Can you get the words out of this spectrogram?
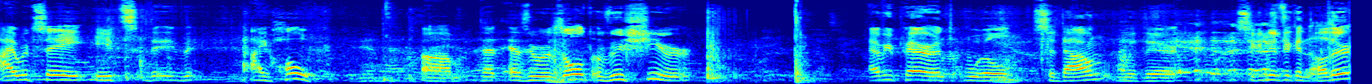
I would say it's. I hope um, that as a result of this year, every parent will sit down with their significant other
